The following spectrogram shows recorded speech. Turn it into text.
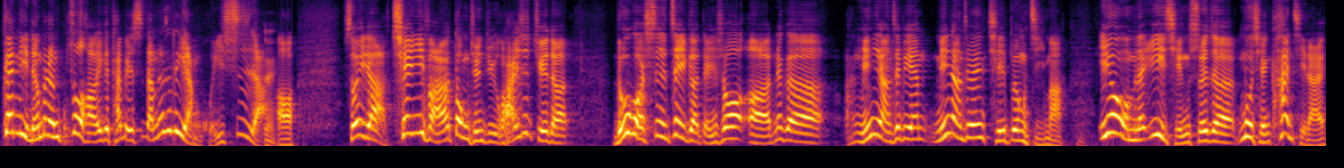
跟你能不能做好一个台北市长那是两回事啊。哦，所以啊，牵一发而动全局，我还是觉得，如果是这个等于说呃那个民进党这边，民进党这边其实不用急嘛。因为我们的疫情随着目前看起来，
